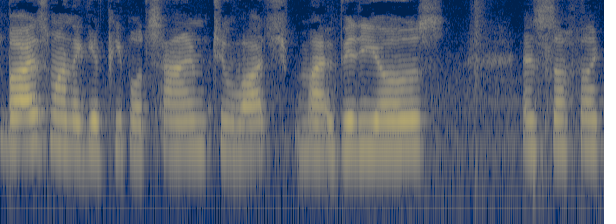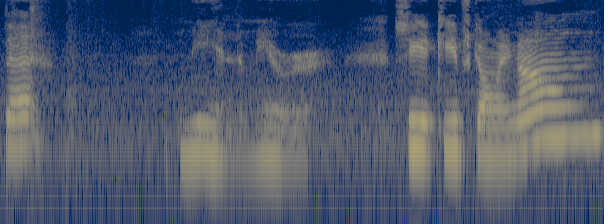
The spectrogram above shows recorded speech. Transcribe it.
But I just want to give people time to watch my videos and stuff like that. Me in the mirror. See, it keeps going on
